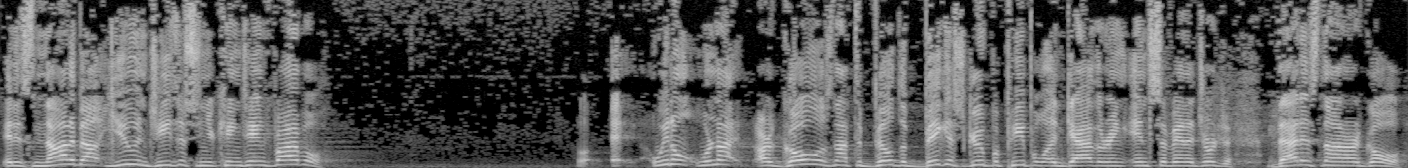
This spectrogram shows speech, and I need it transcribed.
It is not about you and Jesus and your King James Bible. We don't, we're not, our goal is not to build the biggest group of people and gathering in Savannah, Georgia. That is not our goal.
